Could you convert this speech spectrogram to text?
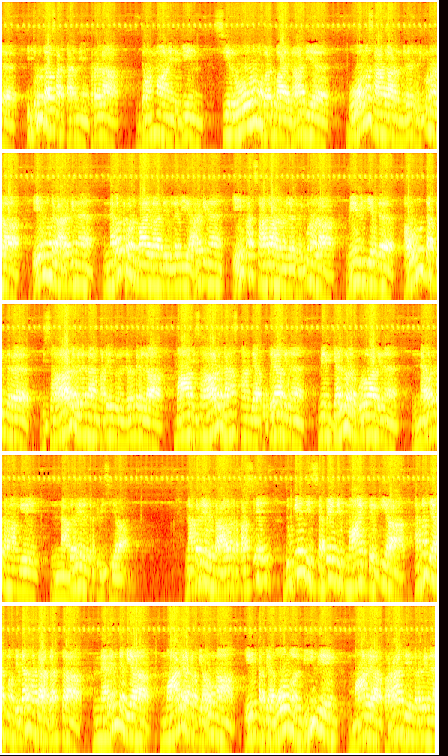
ඉතුරු දවසක් තරණය කරලා ගම්මානයට ගින් සියලුම බඩු බායි රාදිය බොහොම සාධාරණ මිලට විකුණලා ඒ මුදල අරගෙන නැවත බඩු බායි රාදිය මිලදී අරගෙන ඒකත් සාධාරණ මිලට විකුණලා මේ විදියට අවුරුද්දක් විතර විශාල වෙළඳාම් කටයුතු නිරත වෙලා මා විශාල ධනස්කන්ධයක් උපයාගෙන මේ ගැල්වල පුරවාගෙන නැවත තමන්ගේ නගරයට පිවිසියා. නගරයට ආවට පස්සේ දුකේදී සැපේදී මායික හිටියා. හැම දෙයක්ම බෙදා හදා ගත්තා. මැරෙන්න ගියා. මායයට අපි වුණා ඒත් අපි අමෝම වීර්යයෙන් මායя පරාජය කරගෙන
